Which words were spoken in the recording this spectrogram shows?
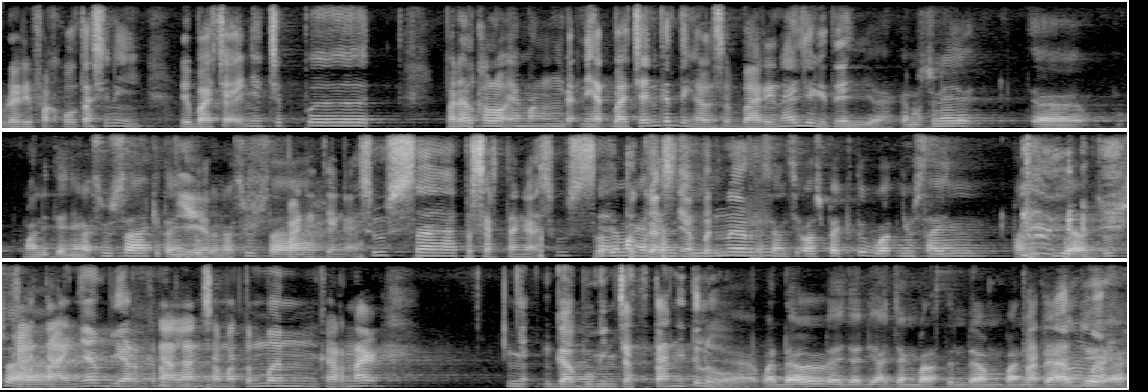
Udah di fakultas ini, dibacainnya cepet. Padahal kalau emang nggak niat bacain kan tinggal sebarin aja gitu ya. Iya, kan maksudnya eh, manitianya nggak susah, kita Iya, juga nggak susah. Panitia nggak susah, peserta nggak susah, Berarti tugasnya esensi, bener. Esensi ospek itu buat nyusahin panitia, susah. Katanya biar kenalan sama temen karena gabungin catatan itu loh. Ya, padahal ya jadi ajang balas dendam panitia Padahal aja mah ya.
